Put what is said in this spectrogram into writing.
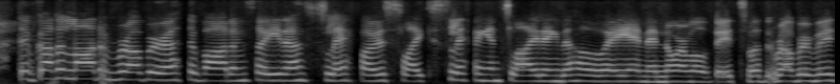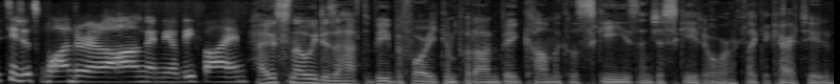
They've got a lot of rubber at the bottom so you don't slip. I was like slipping and sliding the whole way in in normal boots, but rubber boots, you just wander along and you'll be fine. How snowy does it have to be before you can put on big comical skis and just ski to work like a cartoon?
